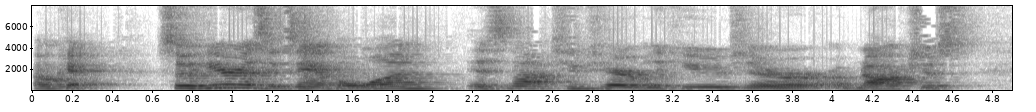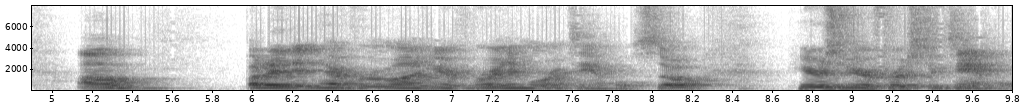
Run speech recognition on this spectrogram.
Okay, so here is example one. It's not too terribly huge or obnoxious, um, but I didn't have room on here for any more examples. So here's your first example.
